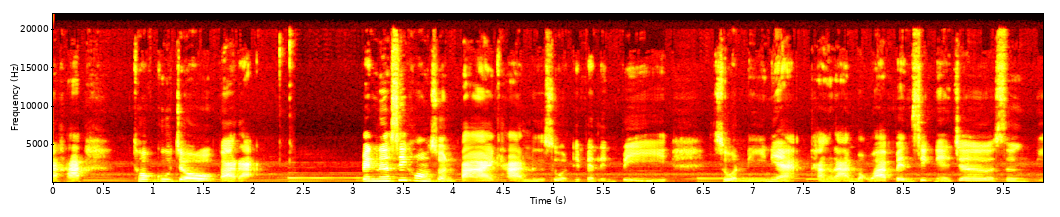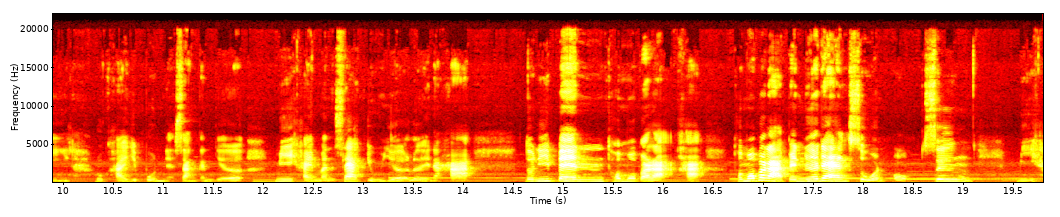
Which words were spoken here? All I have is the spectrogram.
นะคะโทกุโจบาระเป็นเนื้อซี่โครงส่วนปลายค่ะ หรือส่วนที่เป็นลิ้นปี ส่วนนี้เนี่ย ทางร้านบอกว่าเป็นซิกเนเจอร์ซึ่งมีลูกค้าญี่ปุ่นเนี่ยสั่งกันเยอะ มีไขมันแทรกอยู่เยอะเลยนะคะ ตัวนี้เป็นโทโมบาระค่ะโทโมบาระเป็นเนื้อแดงส่วนอกซึ่ง มีไข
